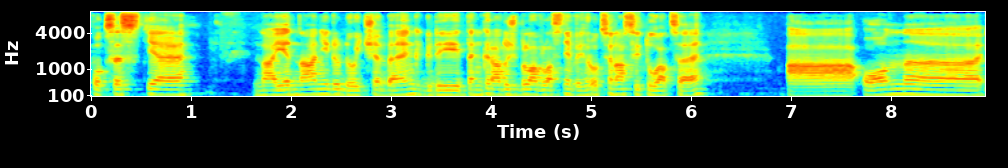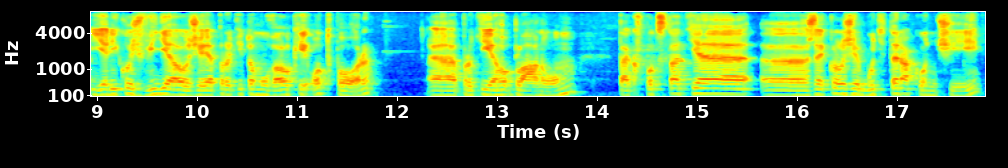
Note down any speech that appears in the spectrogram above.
po cestě na jednání do Deutsche Bank, kdy tenkrát už byla vlastně vyhrocená situace, a on, eh, jelikož viděl, že je proti tomu velký odpor, eh, proti jeho plánům, tak v podstatě eh, řekl, že buď teda končí,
